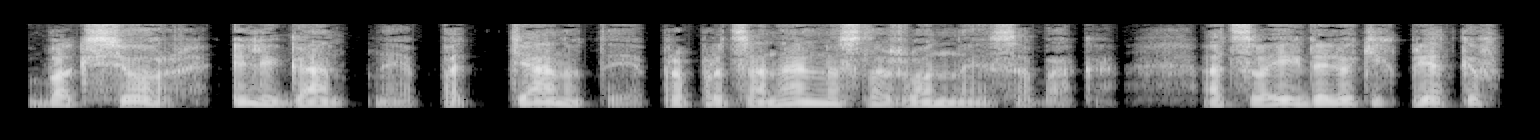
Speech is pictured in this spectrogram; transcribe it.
Боксер — элегантная, подтянутая, пропорционально сложенная собака. От своих далеких предков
